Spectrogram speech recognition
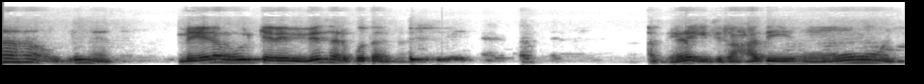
ఆహా, వద్దు మేడం మేడం ఊరికి అనేది ఇదే సరిపోతుంది మేడం. ఆ మేడం ఇది రాదేమో అని.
